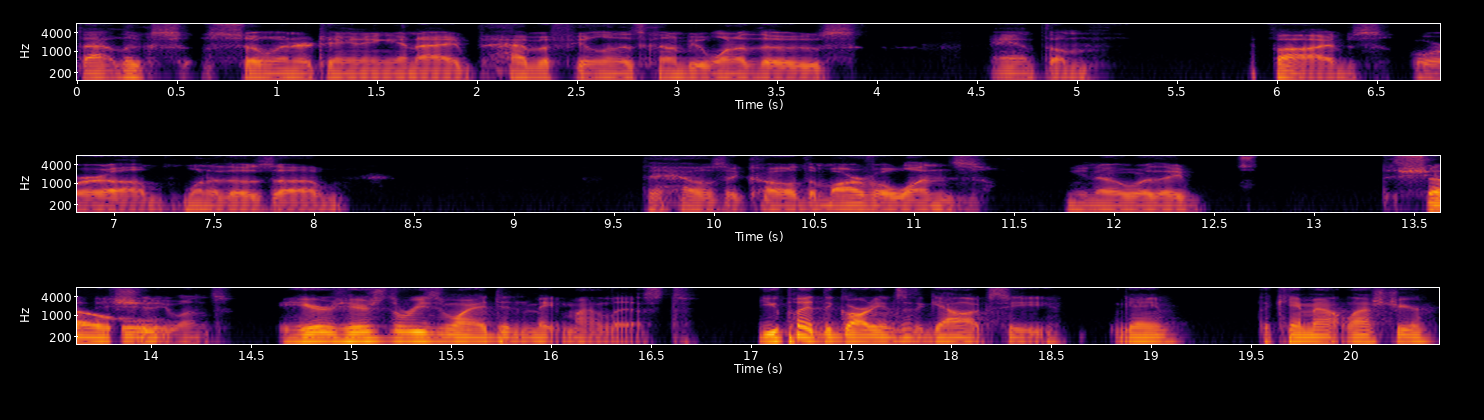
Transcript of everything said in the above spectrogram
That looks so entertaining. And I have a feeling it's going to be one of those Anthem vibes or um, one of those um, the hell is it called? The Marvel ones, you know, where they the so, shitty, shitty ones. Here's here's the reason why I didn't make my list. You played the Guardians of the Galaxy game that came out last year.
